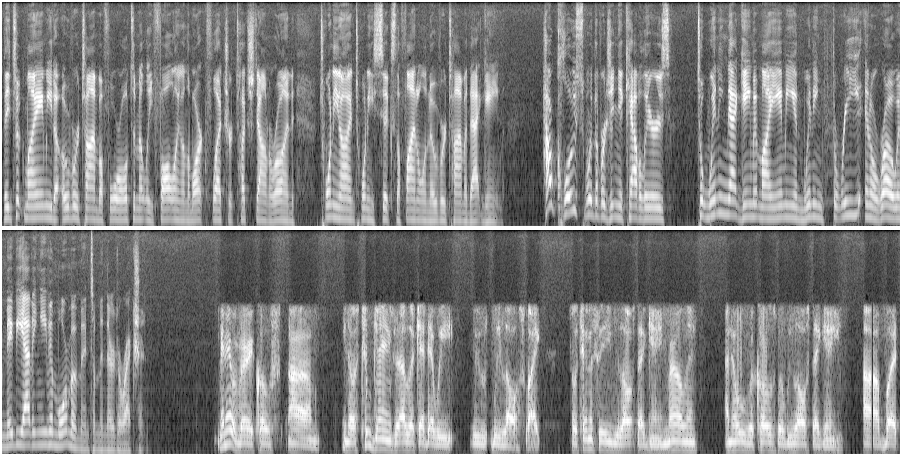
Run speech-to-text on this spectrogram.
They took Miami to overtime before ultimately falling on the Mark Fletcher touchdown run, 29 26, the final in overtime of that game. How close were the Virginia Cavaliers to winning that game at Miami and winning three in a row and maybe having even more momentum in their direction? I mean, they were very close. Um, you know, it's two games that I look at that we, we, we lost. Like, so Tennessee, we lost that game. Maryland, I know we were close, but we lost that game. Uh, but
